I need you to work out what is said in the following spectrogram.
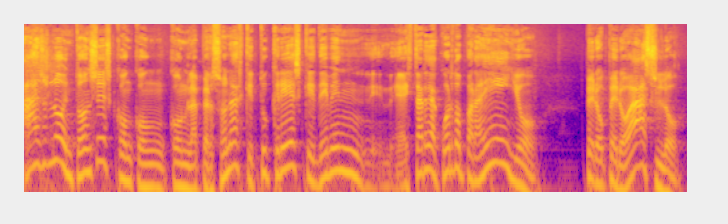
hazlo entonces con, con, con las personas que tú crees que deben eh, estar de acuerdo para ello. Pero, pero hazlo.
